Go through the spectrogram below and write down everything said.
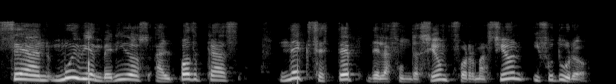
Sean muy bienvenidos al podcast Next Step de la Fundación Formación y Futuro.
